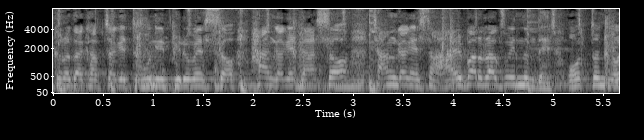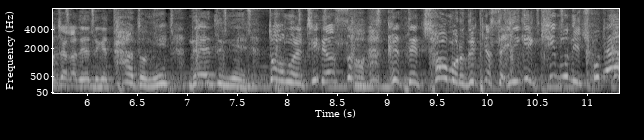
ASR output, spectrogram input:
그러다 갑자기 돈이 필요했어. 한강에 가서 장강에서 알바를 하고 있는데 어떤 여자가 내 등에 타더니 내 등에 똥을 지렸어. 그때 처음으로 느꼈어. 이게 기분이 좋다는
